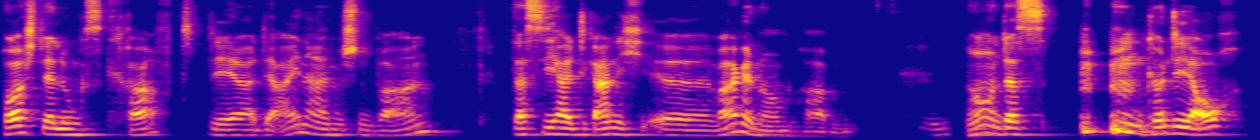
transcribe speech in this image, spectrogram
Vorstellungskraft der, der Einheimischen waren, dass sie halt gar nicht äh, wahrgenommen haben. Mhm. Ne? Und das könnte ja auch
